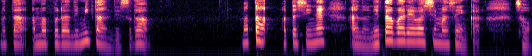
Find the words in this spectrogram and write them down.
またアマプラで見たんですが、また、私ね、あの、ネタバレはしませんから。そう。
